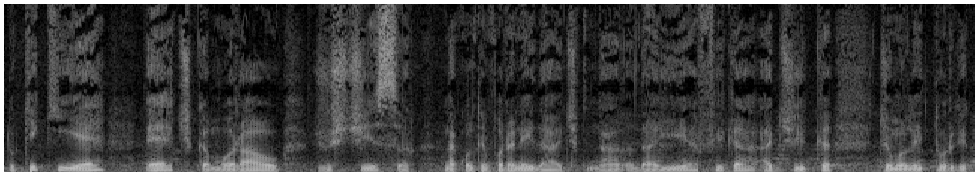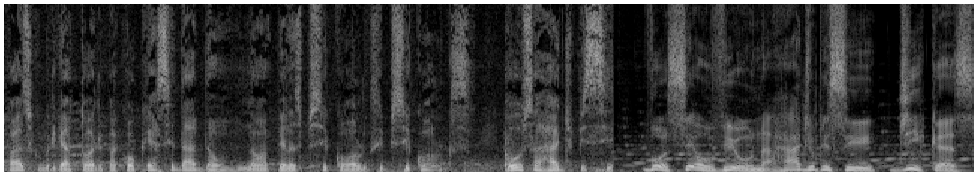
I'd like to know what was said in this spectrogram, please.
do que, que é ética, moral, justiça na contemporaneidade. Na, daí fica a dica de uma leitura que é quase que obrigatória para qualquer cidadão, não apenas psicólogos e psicólogas. Ouça a Rádio Psi. Você ouviu na Rádio Psi Dicas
